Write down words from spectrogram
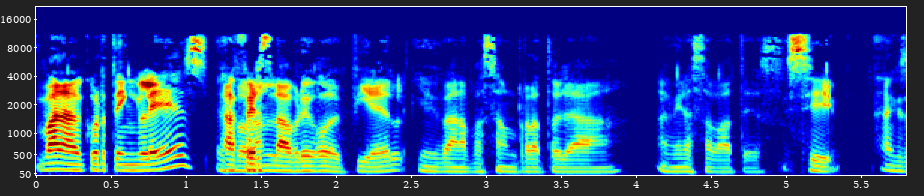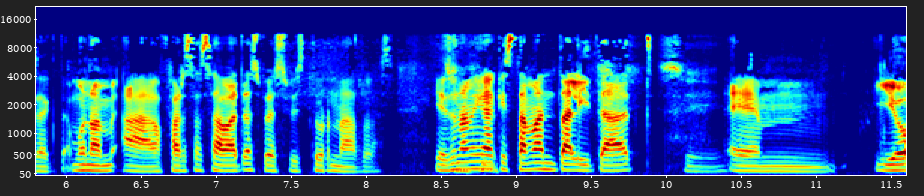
van al Corte Inglés a fer... l'abrigo de piel i van a passar un rato allà a mirar sabates. Sí, exacte. Bueno, a agafar-se sabates per després tornar-les. I és una mica aquesta mentalitat... Sí. Eh, jo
